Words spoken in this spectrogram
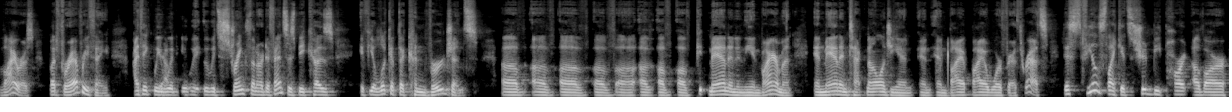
virus, but for everything. I think we yeah. would it, it would strengthen our defenses because if you look at the convergence of of of of uh, of, of, of man and in the environment and man and technology and and and bio, bio warfare threats. This feels like it should be part of our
